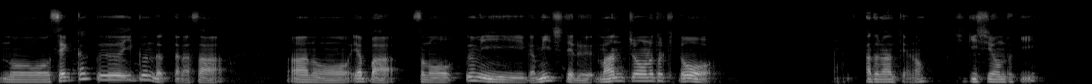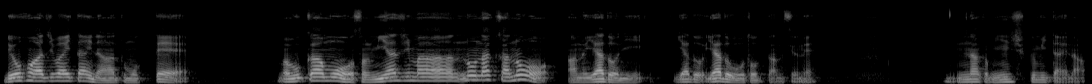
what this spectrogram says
の、せっかく行くんだったらさ、あの、やっぱ、その、海が満ちてる満潮の時と、あとなんていうの？引き潮の時両方味わいたいなと思って、まあ、僕はもうその宮島の中のあの宿に、宿、宿を取ったんですよね。なんか民宿みたいな、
